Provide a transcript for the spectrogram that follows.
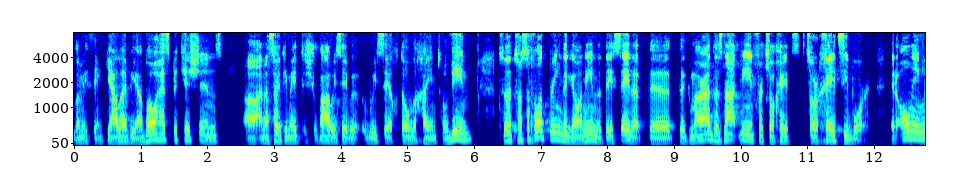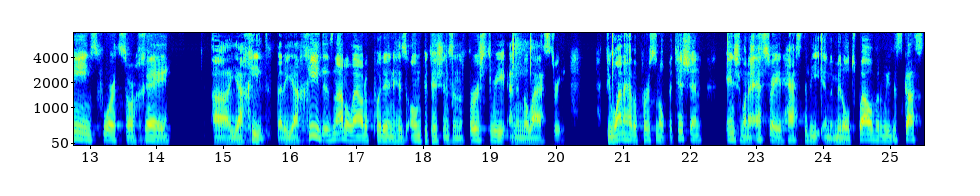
let me think, Yalev Yavo has petitions. Uh, Anasarti made Teshuvah, we say, we say, Chtov L'chaim Tovim. So the Tosafot bring the Gaonim that they say that the, the Gemara does not mean for Tzorchei Tzibor. It only means for Tzorchei uh, Yachid, that a Yachid is not allowed to put in his own petitions in the first three and in the last three. If you want to have a personal petition, in Shemona Esrei, it has to be in the middle 12, and we discussed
